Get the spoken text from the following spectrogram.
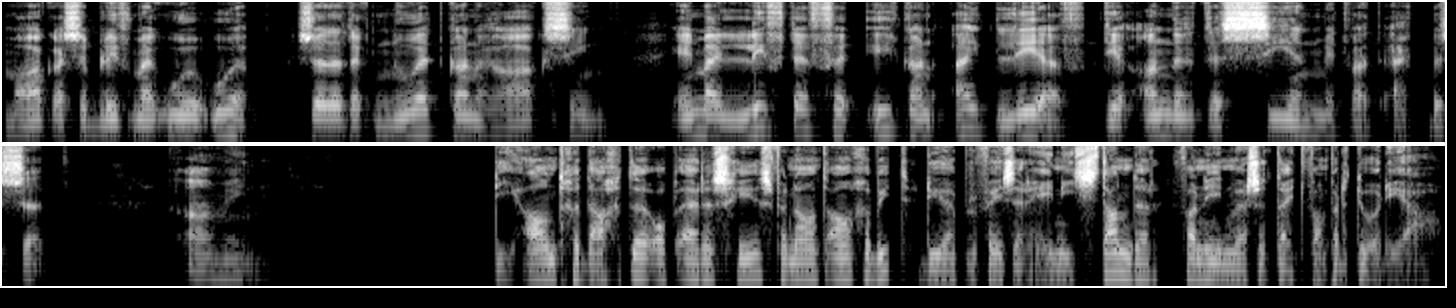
Maak asseblief my oë oop sodat ek nood kan raak sien en my liefde vir U kan uitleef deur ander te seën met wat ek besit. Amen. Die aandgedagte op RSG is vanaand aangebied deur professor Henny Stander van die Universiteit van Pretoria.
